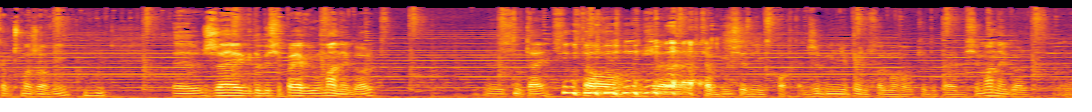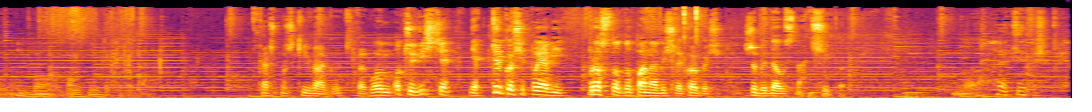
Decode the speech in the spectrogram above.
y, karczmarzowi, y, że gdyby się pojawił Manegold y, tutaj, to że chciałbym się z nim spotkać, żeby mnie poinformował, kiedy pojawi się Manegold, y, bo mam z nim do Kaczmarz kiwa, kiwa głową. Oczywiście, jak tylko się pojawi, prosto do pana wyślę kogoś, żeby dał znać. No, jak tylko się pojawi.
